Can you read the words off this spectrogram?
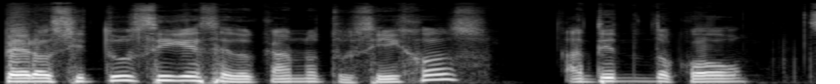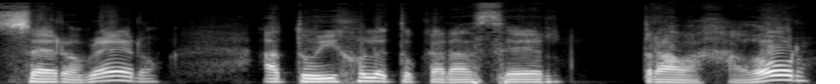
pero si tú sigues educando a tus hijos, a ti te tocó ser obrero, a tu hijo le tocará ser trabajador,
